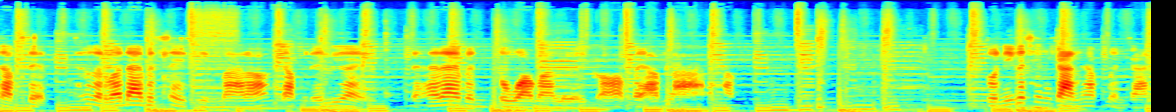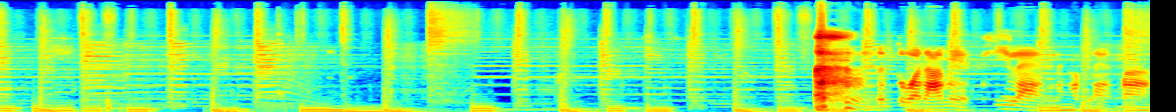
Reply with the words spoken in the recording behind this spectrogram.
จับเสร็จถ้าเกิดว่าได้เป็นเศษหินมาแล้วจับไปเรื่อยๆ แต่ถ้าได้เป็นตัวมาเลยก็ไปอำลานครับ ตัวนี้ก็เช่นกันครับเหมือนกันเป็นตัวดาเมจที่แรงนะครับ แรงมาก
